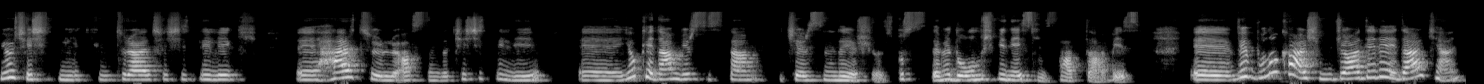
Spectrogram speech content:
Biyoçeşitlilik, kültürel çeşitlilik, e, her türlü aslında çeşitliliği e, yok eden bir sistem içerisinde yaşıyoruz. Bu sisteme doğmuş bir nesliz hatta biz. E, ve buna karşı mücadele ederken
